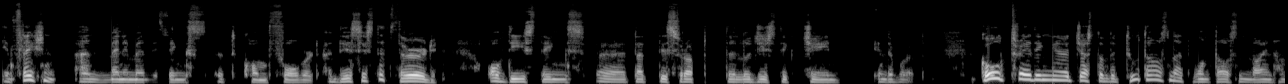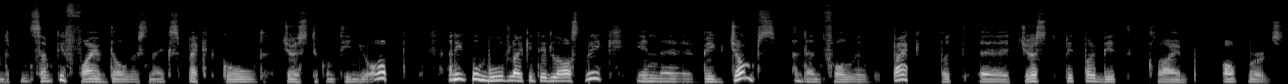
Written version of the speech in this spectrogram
inflation and many many things to come forward. And this is the third of these things uh, that disrupt the logistic chain in the world. Gold trading uh, just under 2000 at $1,975 and I expect gold just to continue up and it will move like it did last week in uh, big jumps and then fall a little bit back but uh, just bit by bit climb upwards.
